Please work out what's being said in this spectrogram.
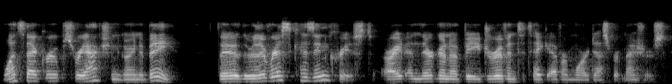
what's that group's reaction going to be? The, the, risk has increased, right? And they're going to be driven to take ever more desperate measures.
